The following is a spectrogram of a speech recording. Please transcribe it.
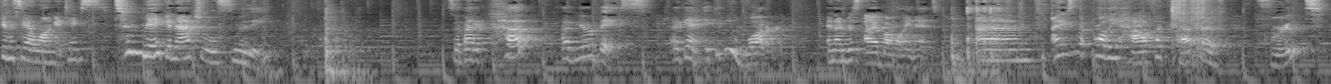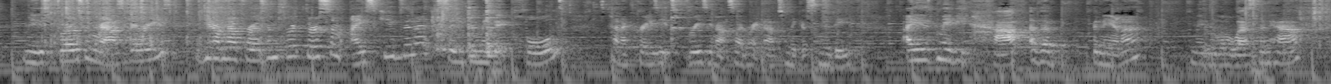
gonna see how long it takes to make an actual smoothie. So about a cup of your base. Again, it could be water and I'm just eyeballing it. Um, I use probably half a cup of fruit. I'm gonna use frozen raspberries. If you don't have frozen fruit, throw some ice cubes in it so you can make it cold. It's kind of crazy. It's freezing outside right now to make a smoothie. I use maybe half of a banana, maybe a little less than half.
